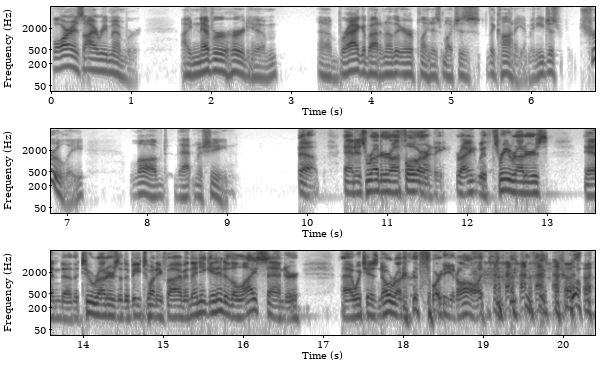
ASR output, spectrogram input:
far as I remember, I never heard him uh, brag about another airplane as much as the Connie. I mean, he just truly loved that machine. Yeah, and it's rudder authority, right? With three rudders and uh, the two rudders of the B-25, and then you get into the Lysander, uh, which has no rudder authority at all. what,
